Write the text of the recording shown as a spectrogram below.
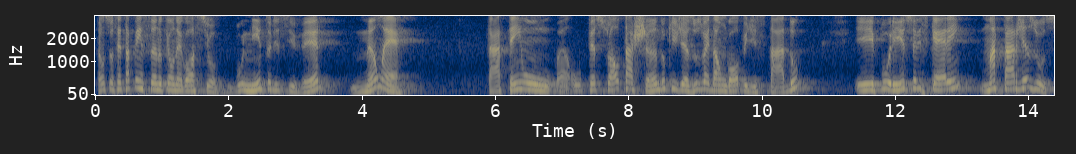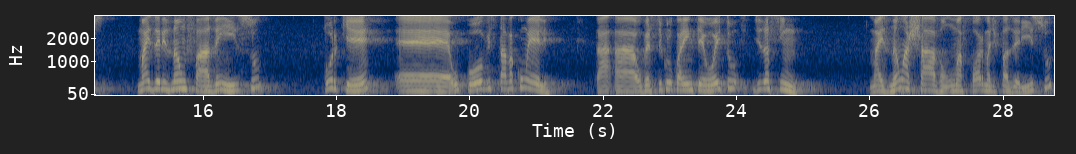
Então, se você está pensando que é um negócio bonito de se ver, não é. Tá? Tem um, o pessoal está achando que Jesus vai dar um golpe de Estado e por isso eles querem matar Jesus. Mas eles não fazem isso porque é, o povo estava com ele. Tá? Ah, o versículo 48 diz assim: Mas não achavam uma forma de fazer isso,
